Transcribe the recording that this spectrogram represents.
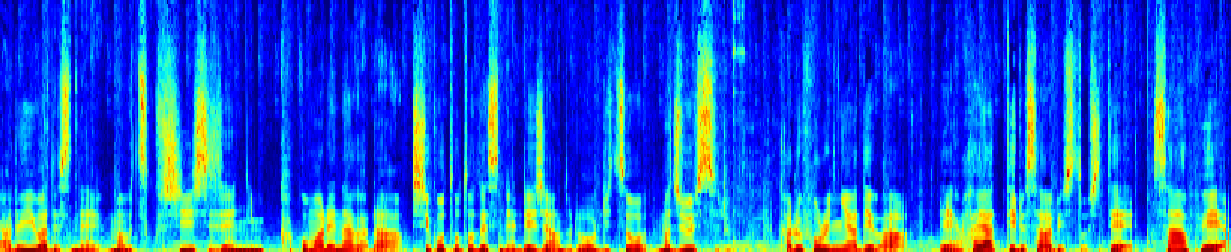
あるいはですね、まあ、美しい自然に囲まれながら仕事とですねレジャーの両立を、まあ、重視する。カリフォルニアでは、えー流行っているサービスとしてサーフェア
